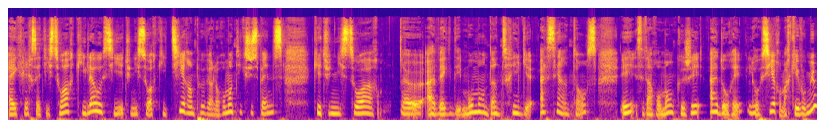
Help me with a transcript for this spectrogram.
à écrire cette histoire qui, là aussi, est une histoire qui tire un peu vers le romantique suspense, qui est une histoire euh, avec des moments d'intrigue assez intenses et c'est un roman que j'ai adoré. Là aussi, remarquez vous mieux,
